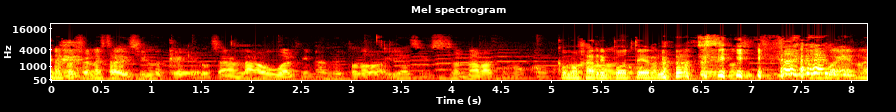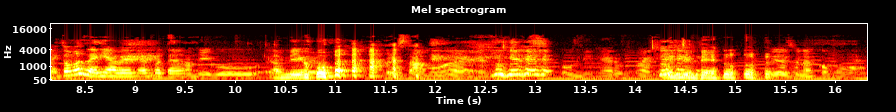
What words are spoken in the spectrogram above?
Una persona estaba diciendo que usaran la U al final de todo y así sonaba como... Como, Como Harry Potter, ¿no? Potter, Sí. entonces, bueno, ¿Cómo sería ver Harry Potter? amigo... eh, amigo, prestamos eh, entonces, un dinero. Bueno, un dinero. ya suena como,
